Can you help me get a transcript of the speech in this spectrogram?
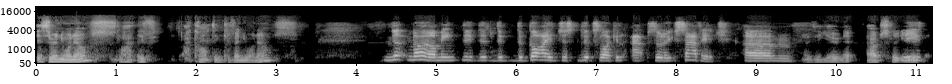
is there anyone else? Like, if I can't think of anyone else. No, no. I mean, the, the the guy just looks like an absolute savage. Um, he's a unit, absolute unit.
